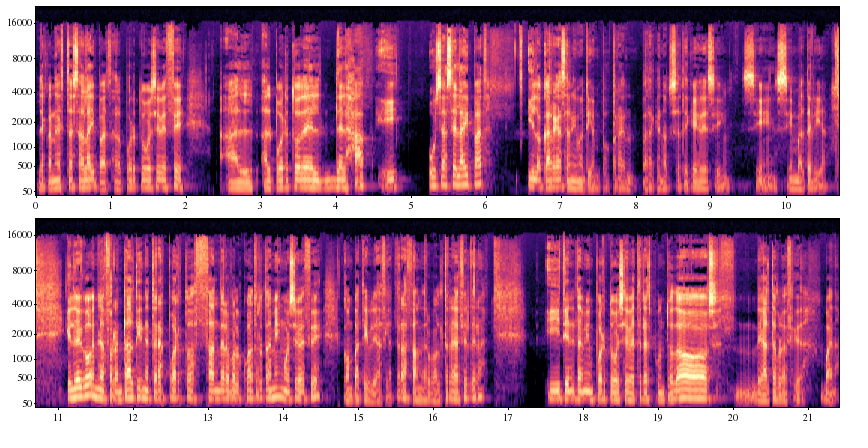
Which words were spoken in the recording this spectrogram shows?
le conectas al iPad al puerto USB-C, al, puerto del, del hub y usas el iPad y lo cargas al mismo tiempo para, que no se te quede sin, sin, batería. Y luego en el frontal tiene tres puertos Thunderbolt 4 también, USB-C, compatible hacia atrás, Thunderbolt 3, etc. Y tiene también un puerto USB 3.2 de alta velocidad. Bueno,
